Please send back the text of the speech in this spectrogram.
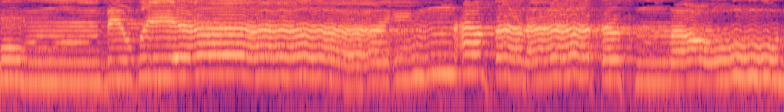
يَأْتِيكُم بِضِيَاءٍ ۖ أَفَلَا تَسْمَعُونَ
